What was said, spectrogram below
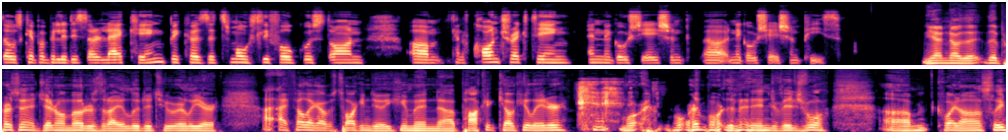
those capabilities are lacking because it's mostly focused on um, kind of contracting and negotiation uh, negotiation piece. Yeah, no, the, the person at General Motors that I alluded to earlier, I, I felt like I was talking to a human uh, pocket calculator more, more, more than an individual, um, quite honestly.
